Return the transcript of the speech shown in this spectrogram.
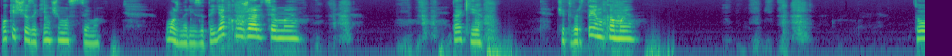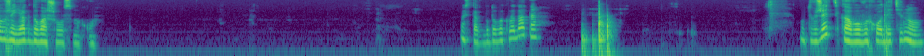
Поки що закінчимо з цими. Можна різати як кружальцями, так і четвертинками. То вже як до вашого смаку. Ось так буду викладати. От вже цікаво виходить, ну,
